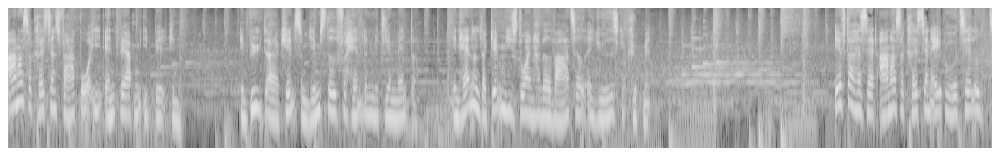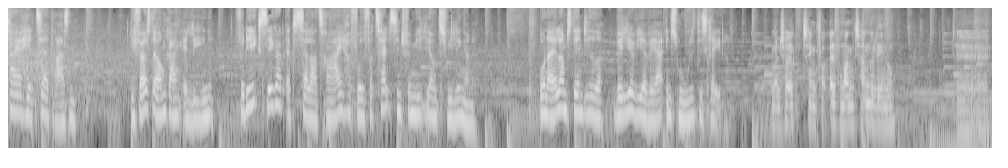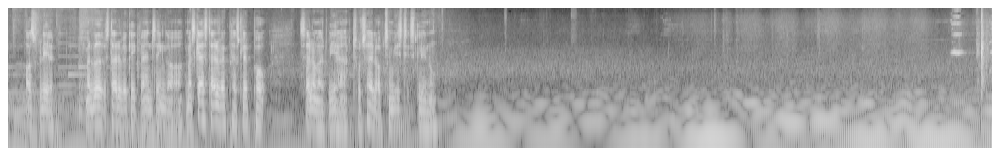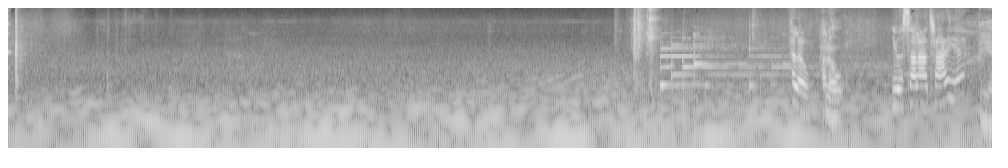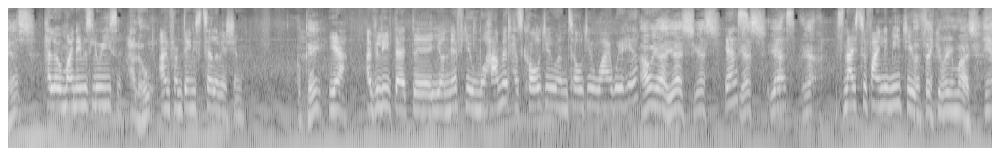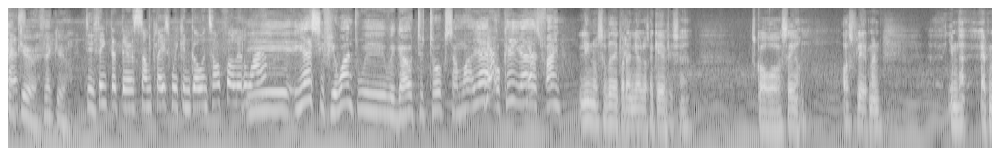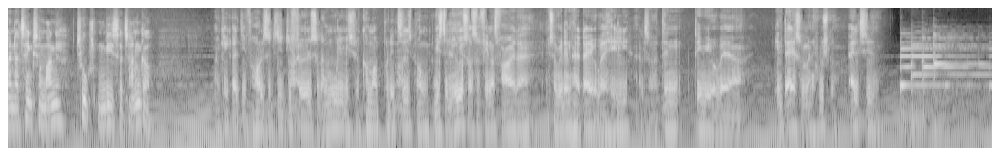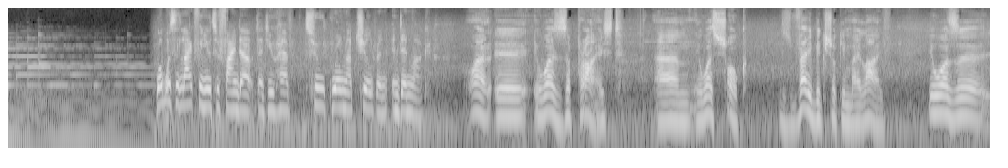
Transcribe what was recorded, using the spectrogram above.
Anders og Christians far bor i Antwerpen i Belgien. En by, der er kendt som hjemsted for handlen med diamanter. En handel, der gennem historien har været varetaget af jødiske købmænd. Efter at have sat Anders og Christian af på hotellet, tager jeg hen til adressen. I første omgang alene, for det er ikke sikkert, at Salatrai har fået fortalt sin familie om tvillingerne. Under alle omstændigheder vælger vi at være en smule diskrete. Man skal ikke tænke for alt for mange tanker lige nu. Øh, også fordi, at man ved stadigvæk ikke, hvad han tænker, og man skal stadigvæk passe lidt på, selvom at vi er totalt optimistiske lige nu. Hello. Hello. You are Salah Atrari, yeah? Yes. Hello, my name is Louise. Hello. I'm from Danish television. Okay. Yeah. I believe that uh, your nephew Mohammed has called you and told you why we're here. Oh yeah. Yes. Yes. Yes? Yes. Yeah. Yes. Yeah. It's nice to finally meet you. Uh, thank you very much. Yes. Thank you. Thank you. Do you think that there's some place we can go and talk for a little while? Ye- yes. If you want, we we go to talk somewhere. Yeah. Yeah, Okay. Yeah, yeah. That's fine. Lige nu så ved jeg ikke, hvordan jeg vil reagere, hvis jeg skal over og se ham. Også fordi, at man, jamen, at man har tænkt så mange tusindvis af tanker. Man kan ikke rigtig forholde sig til de følelser, der muligvis vil komme op på det tidspunkt. Hvis det lykkes os at finde os fra i dag, så vil den her dag jo være heldig. Altså, den, det vil jo være en dag, som man husker altid. What was it like for you to find out that you have two grown-up children in Denmark? Well, uh, it was surprised. Um, it was shock. It's very big shock in my life. It was, uh,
